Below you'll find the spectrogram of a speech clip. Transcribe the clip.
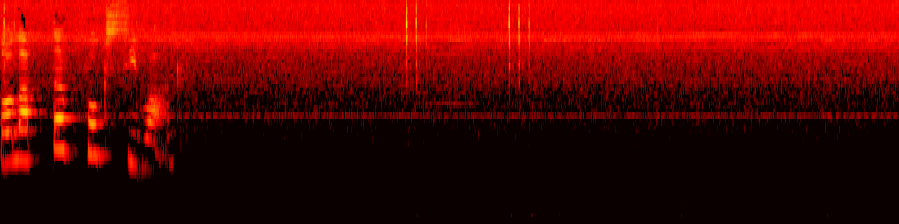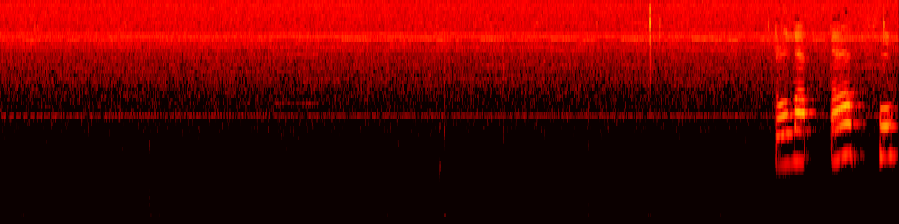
Dolapta Foxy var. Dolapta Fo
